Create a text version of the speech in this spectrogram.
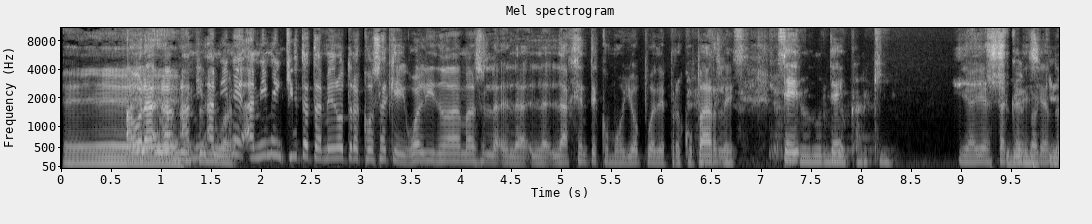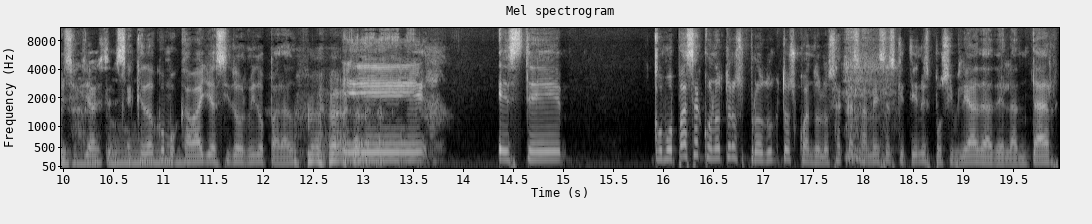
Eh, Ahora, a, a mí, a, mí me, a mí me inquieta también otra cosa que igual y nada más la, la- la- la gente como yo puede preocuparle. Ya se te- quedó dormido te- Karki. Ya, ya está acariciando, aquí. sí, ya se, se quedó como caballo así dormido parado. Eh, este, como pasa con otros productos cuando los sacas a mesas que tienes posibilidad de adelantar,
